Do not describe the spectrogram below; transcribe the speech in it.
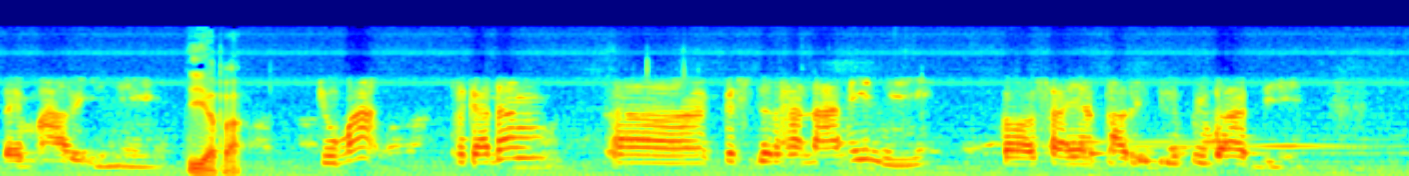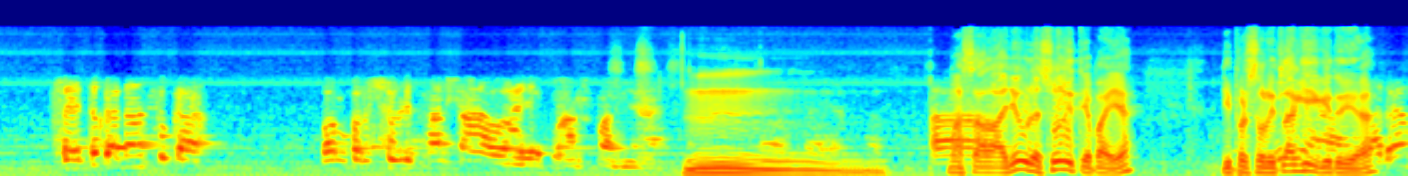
tema hari ini. Iya, Pak. Cuma terkadang ah, kesederhanaan ini, kalau saya tarik diri pribadi, saya itu kadang suka mempersulit masalah ya Pak Arfan ya. Hmm. Masalah aja udah sulit ya, Pak ya? Dipersulit lagi Iya, gitu ya? Kadang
